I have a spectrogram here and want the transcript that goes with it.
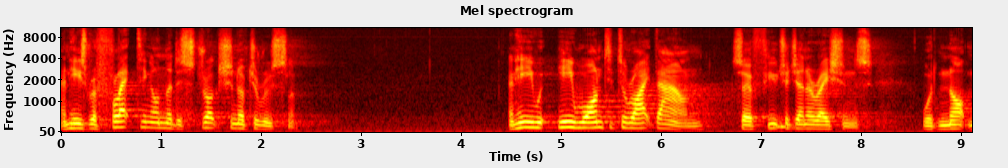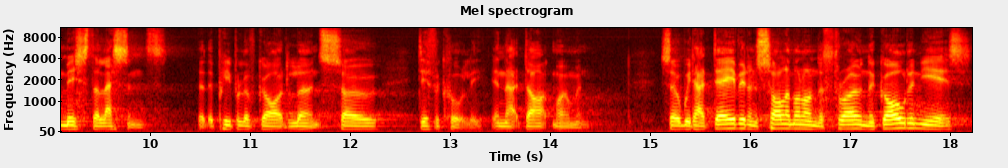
and he's reflecting on the destruction of Jerusalem. And he, he wanted to write down so future generations would not miss the lessons that the people of God learned so difficultly in that dark moment. So we'd had David and Solomon on the throne, the golden years,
